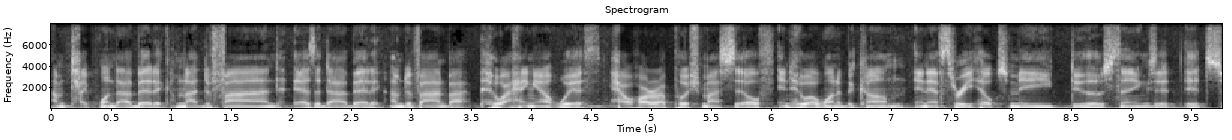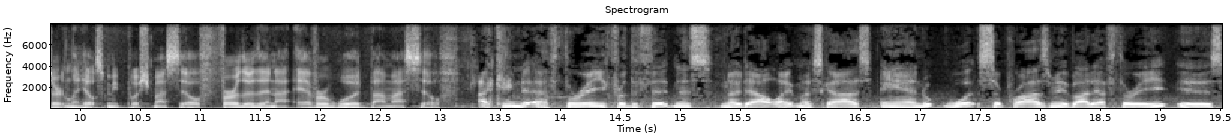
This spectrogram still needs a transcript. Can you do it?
I'm type 1 diabetic. I'm not defined as a diabetic. I'm defined by who I hang out with, how hard I push myself, and who I want to become. And F3 helps me do those things. It, it certainly helps me push myself further than I ever would by myself. I came to F3 for the fitness, no doubt, like most guys. And what surprised me about F3 is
